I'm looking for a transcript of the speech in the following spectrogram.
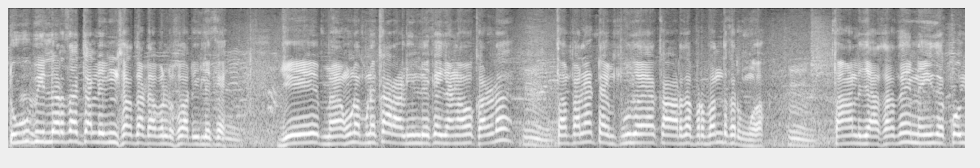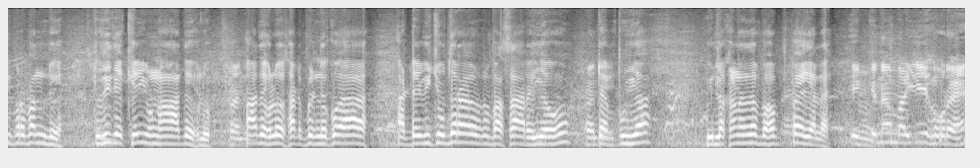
ਟੂ ਵੀਲਰ ਤਾਂ ਚੱਲ ਹੀ ਨਹੀਂ ਸਕਦਾ ਡਬਲ ਸਵਾਰੀ ਲੈ ਕੇ। ਜੇ ਮੈਂ ਹੁਣ ਆਪਣੇ ਘਰ ਵਾਲੀ ਨੂੰ ਲੈ ਕੇ ਜਾਣਾ ਉਹ ਖਰੜ ਤਾਂ ਪਹਿਲਾਂ ਟੈਂਪੂ ਦਾ ਜਾਂ ਕਾਰ ਦਾ ਪ੍ਰਬੰਧ ਕਰੂੰਗਾ। ਤਾਂ ਲਿਜਾ ਸਕਦੇ ਨਹੀਂ ਤਾਂ ਕੋਈ ਪ੍ਰਬੰਧ ਨਹੀਂ। ਤੁਸੀਂ ਦੇਖਿਆ ਹੀ ਹੁਣ ਆਹ ਦੇਖ ਲਓ। ਆਹ ਦੇਖ ਲਓ ਸਾਡੇ ਪਿੰਡ ਕੋ ਅੱਡੇ ਵਿੱਚ ਉਧਰ ਬੱਸ ਆ ਰਹੀ ਆ ਉਹ ਟੈਂਪੂ ਆ। ਵੀ ਲਖਣਾ ਦਾ ਬਹੁਤ ਭੇਜਲ ਹੈ। ਇੱਕ ਨਾ ਮਾਈ ਜੀ ਹੋਰ ਹੈ।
